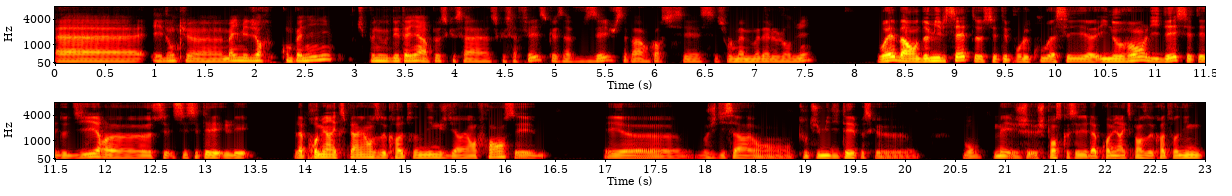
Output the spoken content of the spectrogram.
Euh, et donc, euh, My Major Company, tu peux nous détailler un peu ce que ça, ce que ça fait, ce que ça faisait. Je sais pas encore si c'est sur le même modèle aujourd'hui. Ouais, bah en 2007, c'était pour le coup assez innovant. L'idée, c'était de dire, euh, c'était les, la première expérience de crowdfunding, je dirais, en France, et et euh, je dis ça en toute humilité parce que bon, mais je, je pense que c'est la première expérience de crowdfunding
